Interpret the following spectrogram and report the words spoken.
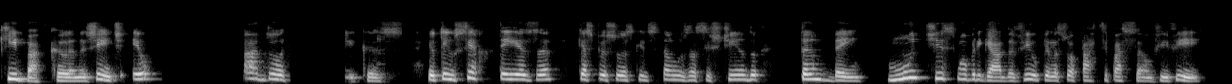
Que bacana, gente. Eu adorei dicas. Eu tenho certeza que as pessoas que estão nos assistindo também. Muitíssimo obrigada, viu, pela sua participação, Vivi.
